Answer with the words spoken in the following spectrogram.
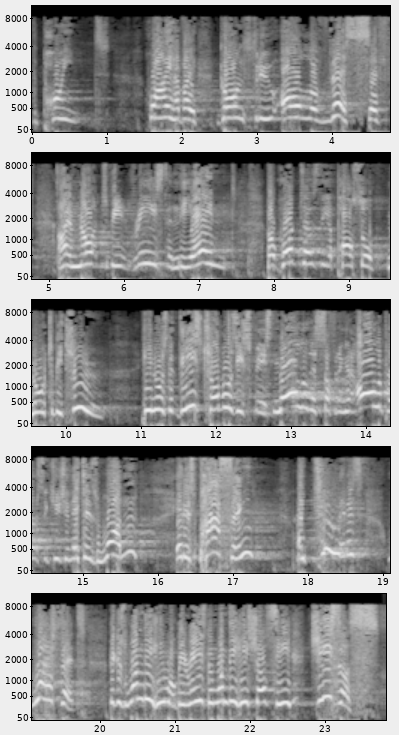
the point? Why have I gone through all of this if I'm not to be raised in the end? But what does the apostle know to be true? He knows that these troubles he's faced and all of this suffering and all the persecution, it is one, it is passing, And two, it is worth it. Because one day he will be raised and one day he shall see Jesus.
